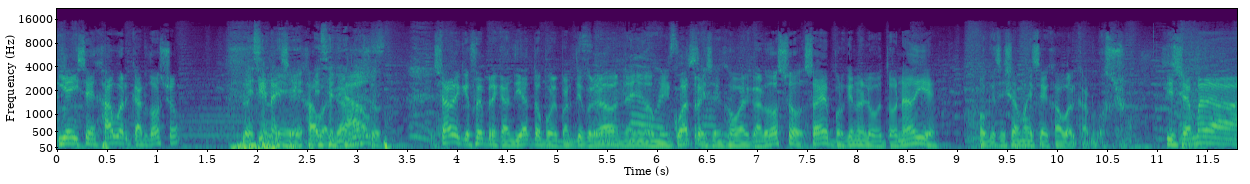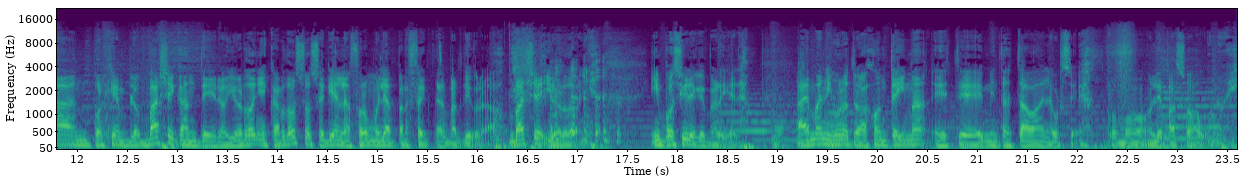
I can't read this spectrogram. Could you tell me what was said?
¿Y Eisenhower Cardoso? ¿Lo ¿Es tiene el de- Eisenhower es el de Cardoso? ¿Sabe que fue precandidato por el Partido Colorado en el año Eisenhower 2004, se llama. Eisenhower Cardoso? ¿Sabe por qué no lo votó nadie? Porque se llama Eisenhower Cardoso. Si se llamara, por ejemplo, Valle Cantero y Ordóñez Cardoso, serían la fórmula perfecta del Partido Colorado. Valle y Ordóñez. Imposible que perdiera. Además, ninguno trabajó en Teima este, mientras estaba en la Ursea, como le pasó a uno ahí.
